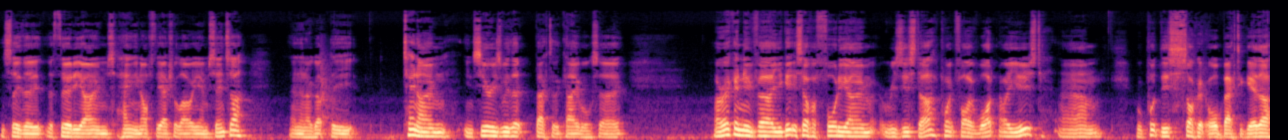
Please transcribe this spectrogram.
you see the, the 30 ohms hanging off the actual OEM sensor. And then I've got the 10 ohm in series with it back to the cable. So I reckon if uh, you get yourself a 40 ohm resistor, 0.5 watt I used, um, we'll put this socket all back together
